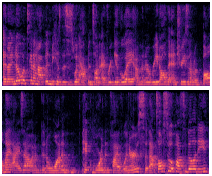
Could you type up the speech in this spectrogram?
And I know what's gonna happen because this is what happens on every giveaway. I'm gonna read all the entries and I'm gonna bawl my eyes out and I'm gonna wanna pick more than five winners. So that's also a possibility.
